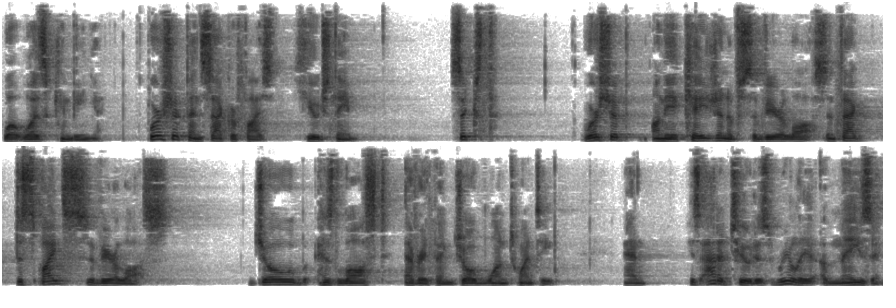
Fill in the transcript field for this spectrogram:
what was convenient. Worship and sacrifice, huge theme. Sixth, worship on the occasion of severe loss. In fact, despite severe loss, Job has lost everything. Job 120. And his attitude is really amazing.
